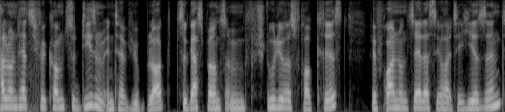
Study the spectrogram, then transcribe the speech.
Hallo und herzlich willkommen zu diesem Interviewblog. Zu Gast bei uns im Studio ist Frau Christ. Wir freuen uns sehr, dass Sie heute hier sind.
